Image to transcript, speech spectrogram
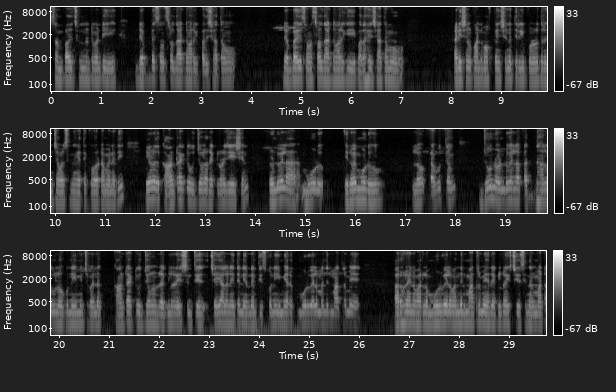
సంపాదించుకున్నటువంటి డెబ్బై సంవత్సరాలు దాటిన వారికి పది శాతము డెబ్బై ఐదు సంవత్సరాలు దాటిన వారికి పదహైదు శాతము అడిషనల్ క్వాంటమ్ ఆఫ్ పెన్షన్ తిరిగి పునరుద్ధరించవలసిందిగా అయితే కోరటమైనది. ఏడవది కాంట్రాక్ట్ ఉద్యోగుల రెగ్యులరైజేషన్. రెండు వేల మూడు ఇరవై మూడు లో ప్రభుత్వం జూన్ రెండు వేల పద్నాలుగులోపు నియమించబడిన కాంట్రాక్ట్ ఉద్యోగులను రెగ్యులరైజేషన్ చేయాలని అయితే నిర్ణయం తీసుకొని ఈ మేరకు మూడు వేల మందిని మాత్రమే అర్హులైన వారిలో మూడు వేల మందిని మాత్రమే రెగ్యులరైజ్ చేసిందనమాట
